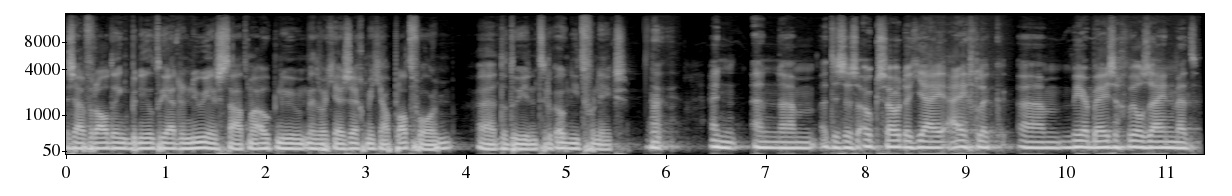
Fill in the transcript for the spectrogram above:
En zijn vooral denk ik benieuwd hoe jij er nu in staat. Maar ook nu met wat jij zegt met jouw platform. Eh, dat doe je natuurlijk ook niet voor niks. Nee. En, en ehm, het is dus ook zo dat jij eigenlijk ehm, meer bezig wil zijn met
